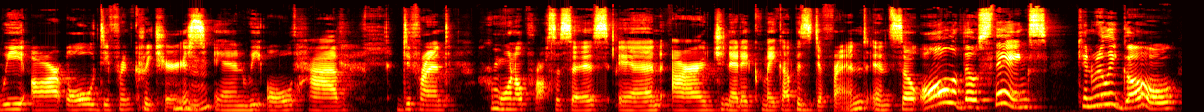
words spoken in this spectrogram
we are all different creatures Mm-hmm. and we all have different hormonal processes and our genetic makeup is different and so all of those things can really go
